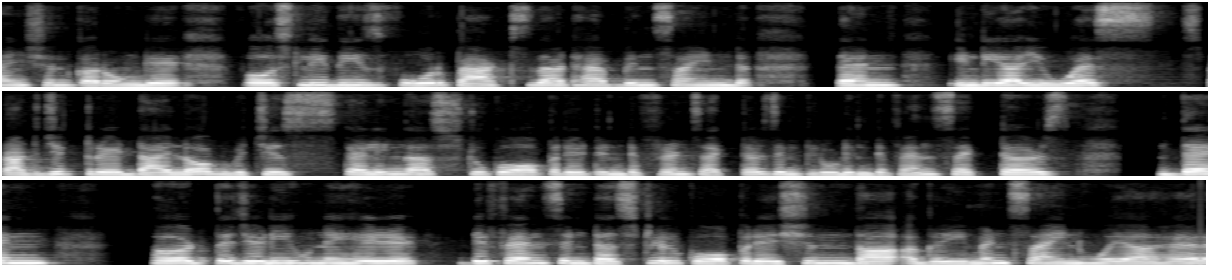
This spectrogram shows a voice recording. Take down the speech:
ਮੈਂਸ਼ਨ ਕਰੋਗੇ firstly these four pacts that have been signed then India US strategic trade dialogue which is telling us to cooperate in different sectors including defense sectors then ਥਰਡ ਤੇ ਜਿਹੜੀ ਹੁਣ ਇਹ ਡਿਫੈਂਸ ਇੰਡਸਟਰੀਅਲ ਕੋਆਪਰੇਸ਼ਨ ਦਾ ਅਗਰੀਮੈਂਟ ਸਾਈਨ ਹੋਇਆ ਹੈ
